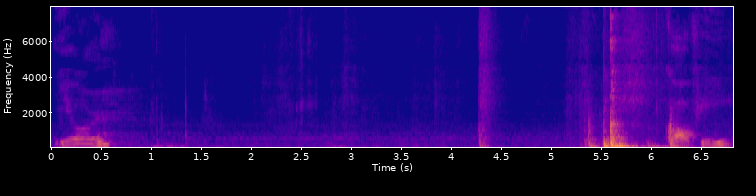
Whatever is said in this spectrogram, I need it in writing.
your coffee.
